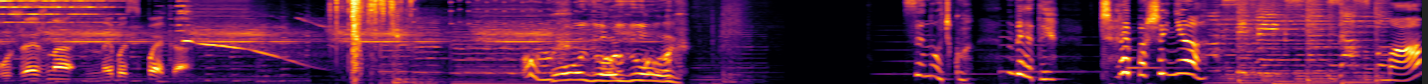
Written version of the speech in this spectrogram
Пожежна небезпека. Ой-ой-ой. Синочку, де ти? Черепашеня! Мам?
